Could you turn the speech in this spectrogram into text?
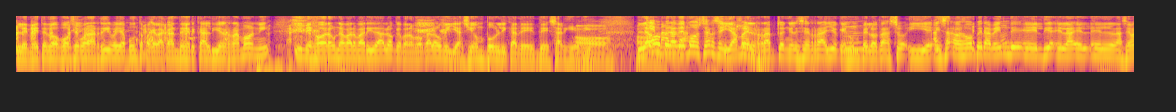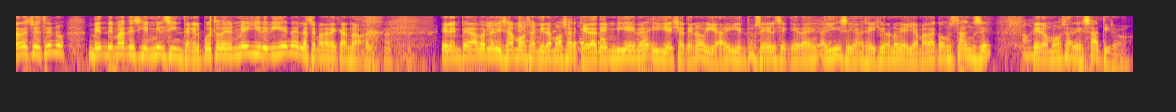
le mete dos voces por arriba y apunta para que la canten el Caldi y el Ramoni y mejora una barbaridad lo que provoca la humillación pública de, de Salieri. Oh, La Qué ópera de. Mozart se Qué llama El rapto en el serrallo, que es un pelotazo, y eh, esa ópera vende, el día, el- el- el- la semana de su estreno, vende más de 100.000 cintas en el puesto del Meiji de Viena en la semana de carnaval. El emperador le dice a Mozart, mira Mozart, quédate en Viena y échate novia. Y entonces él se queda en- allí, se, llama- se hizo una novia llamada Constance, pero Mozart es sátiro.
